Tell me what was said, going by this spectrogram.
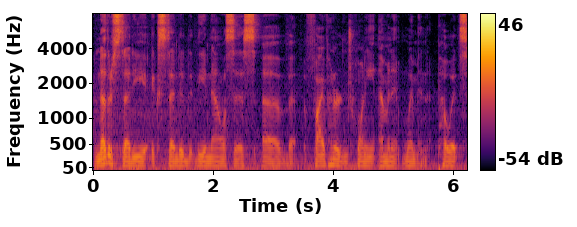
Another study extended the analysis of 520 eminent women poets,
